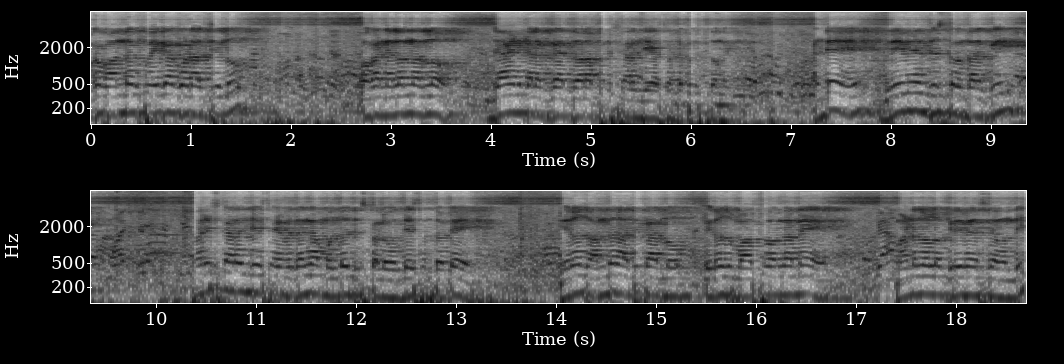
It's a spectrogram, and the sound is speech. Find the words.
ఒక వందకు పైగా కూడా అర్జీలు ఒక నెలన్నరలో జాయింట్ కలెక్టర్ గారి ద్వారా పరిష్కారం చేయాల్సిన పరిస్థితి ఉంది. అంటే గ్రీవియన్స్ తీసుకున్న దానికి పరిష్కారం చేసే విధంగా ముందు తీసుకెళ్ళే ఉద్దేశంతో ఈరోజు అందరు అధికారులు ఈరోజు వాస్తవంగానే మండలంలో గ్రీవెన్స్ ఉంది.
